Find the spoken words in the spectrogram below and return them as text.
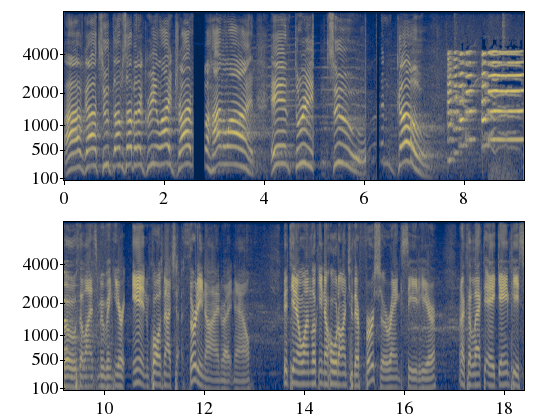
I've got two thumbs up and a green light. Driver behind the line. In three, two, one, go. Both alliances moving here in quals match 39 right now. 1501 looking to hold on to their first rank seed here. Going to collect a game piece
